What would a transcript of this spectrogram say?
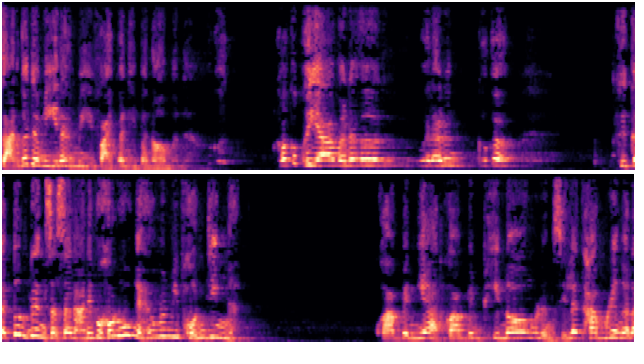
ศาลก็จะมีนะ มีฝ่ายประนีประนอมมานะเขาก็พยายามนะเออ เวลาเรื่องเขาก็ คือกระตุ้นเรื่องศาสนาเนี่ยพวกเขารู้ไงว่ามันมีผลจริงอะความเป็นญาติความเป็นพี่น้องเรื่องศีลธรรมเรื่องอะไร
